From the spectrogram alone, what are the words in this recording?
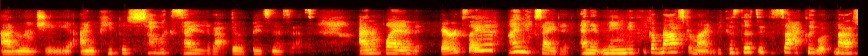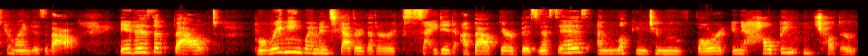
energy and people so excited about their businesses. And when they're excited, I'm excited. And it made me think of Mastermind because that's exactly what Mastermind is about. It is about bringing women together that are excited about their businesses and looking to move forward and helping each other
